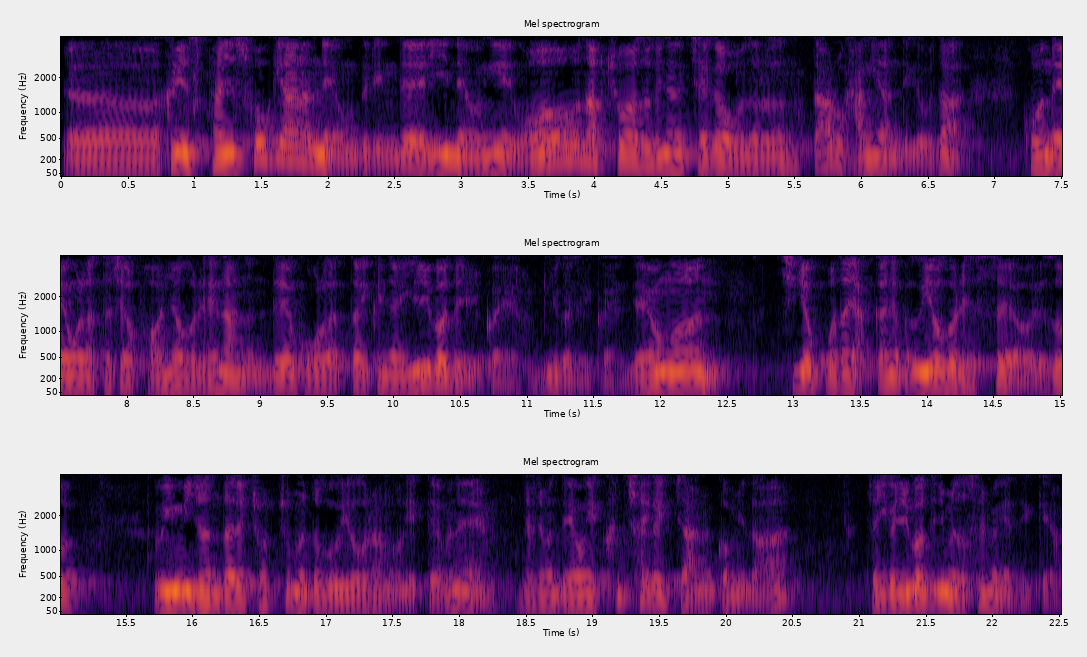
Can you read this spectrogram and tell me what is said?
어, 그린스판이 소개하는 내용들인데 이 내용이 워낙 좋아서 그냥 제가 오늘은 따로 강의 안 되기보다 그 내용을 갖다 제가 번역을 해놨는데 그걸 갖다 그냥 읽어드릴 거예요. 읽어드릴 거예요. 내용은 직역보다 약간의 의역을 했어요. 그래서 의미 전달에 초점을 두고 의역을 한 거기 때문에 하지만 내용에 큰 차이가 있지 않을 겁니다. 자, 이걸 읽어드리면서 설명해 드릴게요.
